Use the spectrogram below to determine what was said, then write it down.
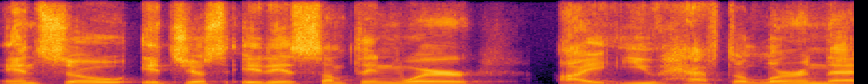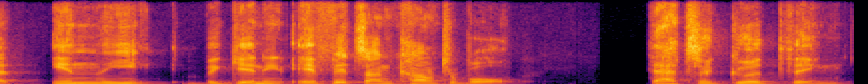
And so it just it is something where I you have to learn that in the beginning. If it's uncomfortable, that's a good thing.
